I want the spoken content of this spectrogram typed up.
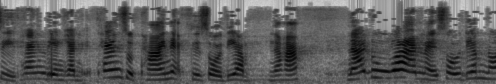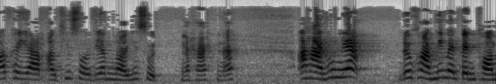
สี่แท่งเรียงกันเนี่ยแท่งสุดท้ายเนี่ยคือโซเดียมนะคะ นะดูว่าอันไหนโซเดียมน้อยพยายามเอาที่โซเดียมน้อยที่สุดนะคะนะ อาหารพวกเนี้ยด้วยความที่มันเป็นพร้อม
